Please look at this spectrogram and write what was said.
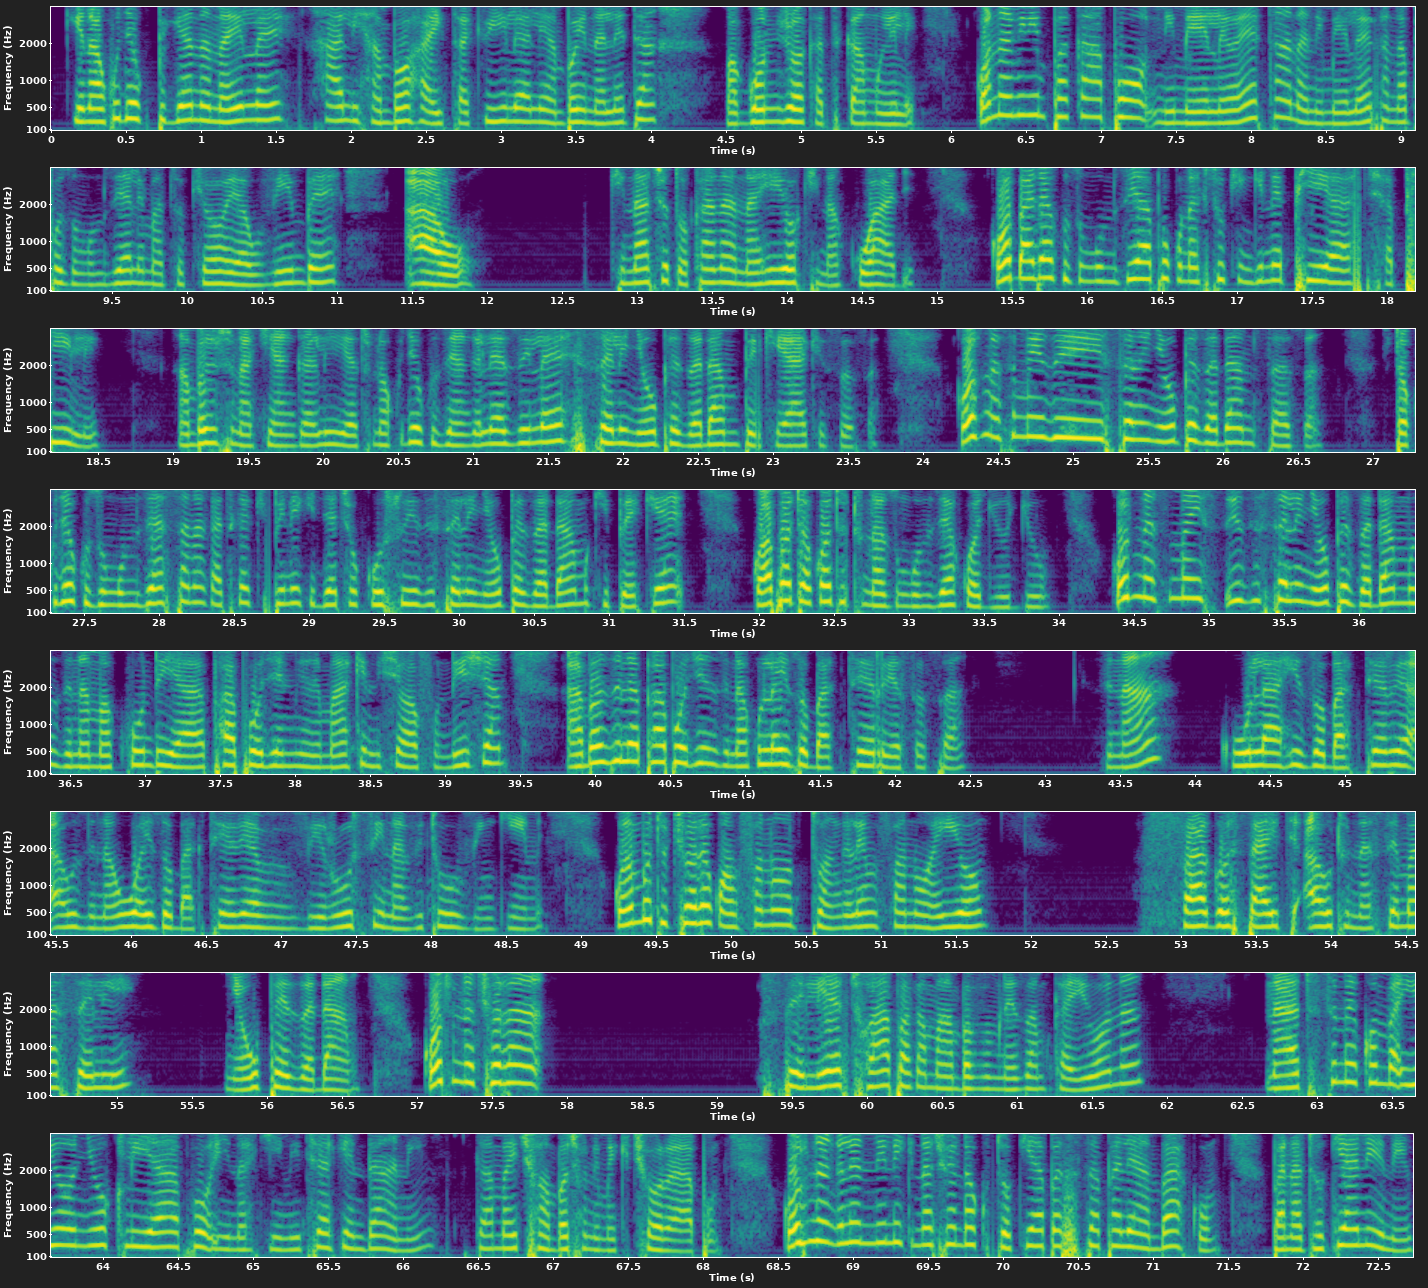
kinakuja kupigana na ile hali ambayo haitakiwi, ile hali ambayo inaleta magonjwa katika mwili. Kwa naamini mpaka hapo nimeeleweka, na nimeeleweka ninapozungumzia yale matokeo ya uvimbe au kinachotokana na hiyo kinakuwaje. Kwa baada ya kuzungumzia hapo, kuna kitu kingine pia cha pili ambacho tunakiangalia, tunakuja kuziangalia zile seli nyeupe za damu peke yake. Sasa kwa hiyo tunasema hizi seli nyeupe za damu sasa tutakuja kuzungumzia sana katika kipindi kijacho kuhusu hizi seli nyeupe za damu kipekee. Kwa hapa tutakuwa tu tunazungumzia kwa juu juu. Kwa hiyo tunasema hizi seli nyeupe za damu zina makundi ya pathogen, maana nishawafundisha, ambazo zile pathogen zinakula hizo bakteria sasa zina kula hizo bakteria au zinaua hizo bakteria, virusi na vitu vingine. Kwa hiyo tuchore kwa mfano, tuangalie mfano wa hiyo phagocyte au tunasema seli nyeupe za damu. Kwa hiyo tunachora seli yetu hapa kama ambavyo mnaweza mkaiona, na tuseme kwamba hiyo nyuklia hapo ina kiini chake ndani kama hicho ambacho nimekichora hapo. Kwa hiyo tunaangalia nini kinachoenda kutokea hapa sasa, pale ambako panatokea nini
